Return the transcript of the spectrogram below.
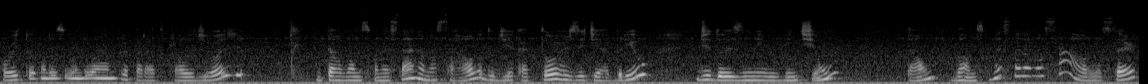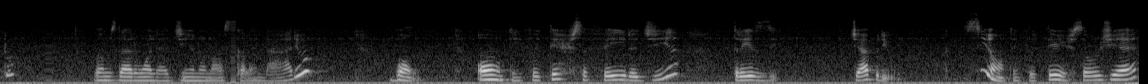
Oi, turma do segundo ano, preparados para a aula de hoje? Então, vamos começar a nossa aula do dia 14 de abril de 2021? Então, vamos começar a nossa aula, certo? Vamos dar uma olhadinha no nosso calendário. Bom, ontem foi terça-feira, dia 13 de abril. Se ontem foi terça, hoje é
